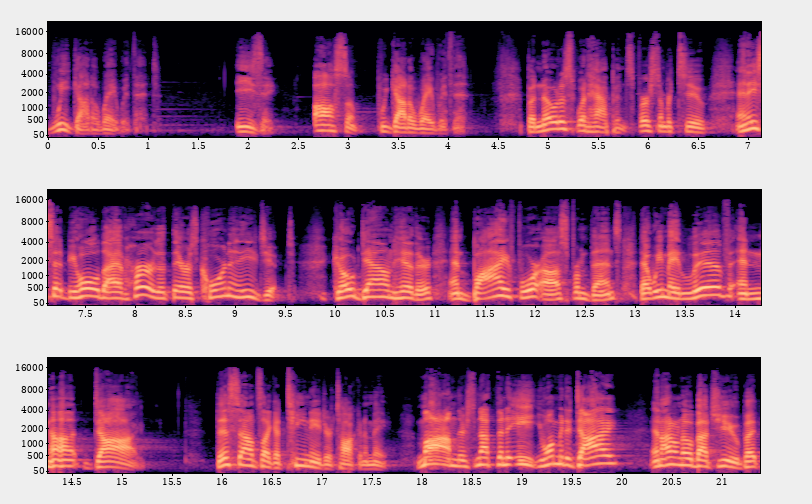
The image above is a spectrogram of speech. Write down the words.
we got away with it. Easy. Awesome. We got away with it. But notice what happens. Verse number two. And he said, Behold, I have heard that there is corn in Egypt. Go down hither and buy for us from thence, that we may live and not die. This sounds like a teenager talking to me. Mom, there's nothing to eat. You want me to die? And I don't know about you, but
